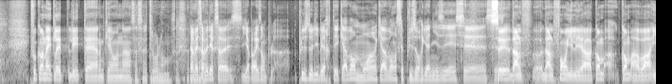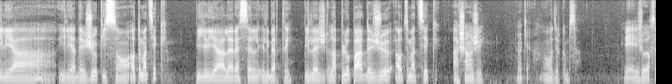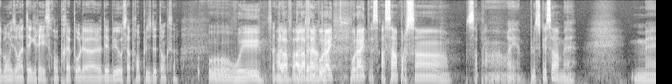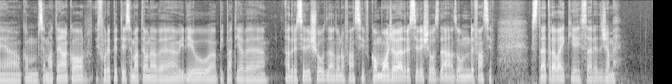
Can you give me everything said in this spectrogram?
il faut connaître les, les termes qu'on a, ça serait trop long. Ça Non, mais ça veut dire qu'il y a par exemple plus de liberté qu'avant, moins qu'avant, c'est plus organisé. C'est, dans, le, dans le fond, il y a, comme, comme avant, il y, a, il y a des jeux qui sont automatiques, puis il y a le reste, c'est liberté. Puis la plupart des jeux automatiques a changé. Ok. On va dire comme ça. Les, joueurs, c'est bon, ils ont intégré, ils seront prêts pour le, début ou ça prend plus de temps que ça? Oh, Oui, à la, à la fin, pour être, pour être à 100%, ça prend plus que ça, mais, mais euh, comme ce matin encore, il faut répéter, ce matin on avait une vidéo, euh, puis Patty avait adressé les choses dans zone offensive, comme moi j'avais adressé les choses dans zone défensive. C'est un travail qui ne s'arrête jamais.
